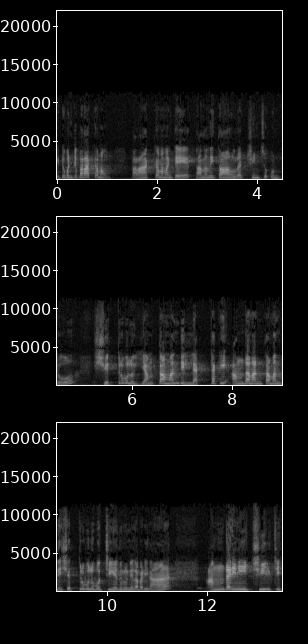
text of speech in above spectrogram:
ఎటువంటి పరాక్రమం. పరాక్రమం అంటే తనని తాను రక్షించుకుంటూ శత్రువులు ఎంతమంది లెక్కకి అందనంతమంది శత్రువులు వచ్చి ఎదురు నిలబడినా అందరినీ చీల్చి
